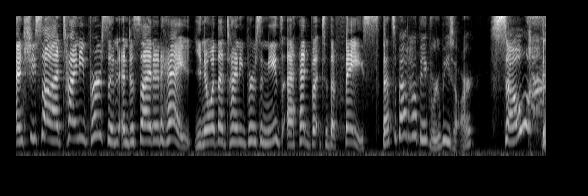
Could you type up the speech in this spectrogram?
and she saw a tiny person and decided, hey, you know what that tiny person needs? A headbutt to the face. That's about how big rubies are. So?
